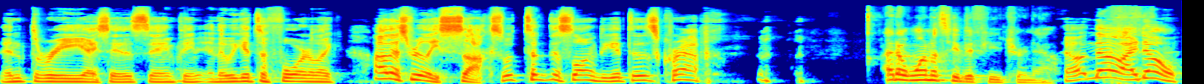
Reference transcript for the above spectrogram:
And three, I say the same thing. And then we get to four, and I'm like, oh, this really sucks. What took this long to get to this crap? I don't want to see the future now. No, no, I don't.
